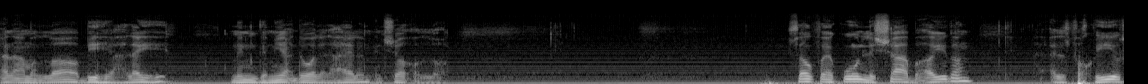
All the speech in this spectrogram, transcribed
أنعم الله به عليه من جميع دول العالم إن شاء الله. سوف يكون للشعب أيضا الفقير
